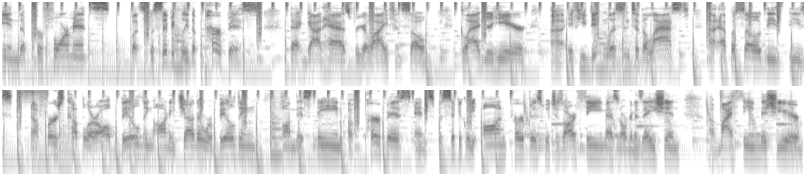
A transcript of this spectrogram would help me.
in the performance but specifically the purpose that God has for your life. And so glad you're here. Uh, if you didn't listen to the last uh, episode, these these uh, first couple are all building on each other. We're building on this theme of purpose and specifically on purpose, which is our theme as an organization. Uh, my theme this year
